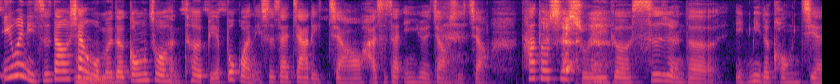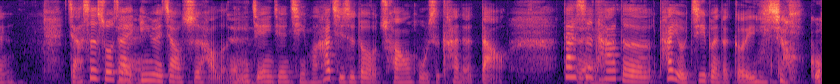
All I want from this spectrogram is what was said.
因为你知道，像我们的工作很特别，不管你是在家里教还是在音乐教室教，它都是属于一个私人的隐秘的空间。假设说在音乐教室好了，你一间一间琴房，它其实都有窗户是看得到，但是它的它有基本的隔音效果，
